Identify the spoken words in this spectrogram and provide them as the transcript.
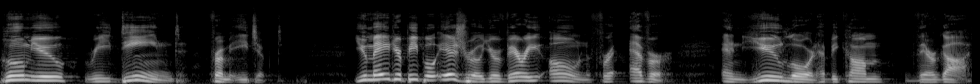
whom you redeemed from Egypt. You made your people Israel your very own forever, and you, Lord, have become their God.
